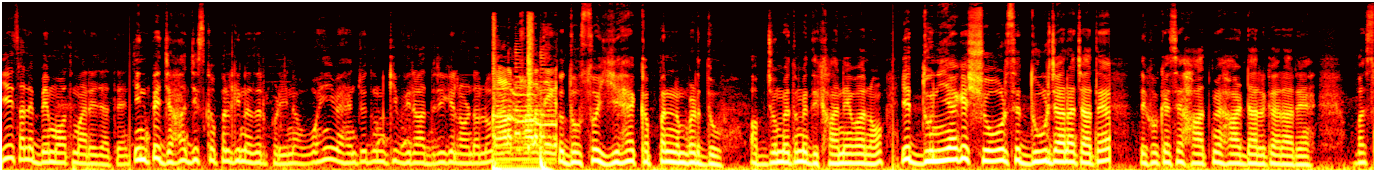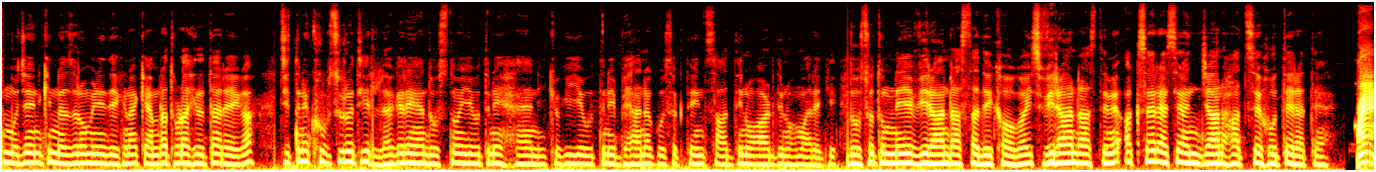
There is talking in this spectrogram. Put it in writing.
ये साले बेमौत मारे जाते हैं। इन पे जहाँ जिस कपल की नज़र पड़ी ना वहीं बहन जो उनकी बिरादरी के लौंडा लोग। तो दोस्तों ये है कपल नंबर दो। अब जो मैं तुम्हें दिखाने वाला हूँ ये दुनिया के शोर से दूर जाना चाहते हैं। देखो कैसे हाथ में हाथ डाल कर आ रहे हैं। बस मुझे इनकी नज़रों में नहीं देखना, कैमरा थोड़ा हिलता रहेगा। जितने खूबसूरत ये लग रहे हैं दोस्तों, ये उतने हैं नहीं, क्योंकि ये उतने भयानक हो सकते हैं इन सात दिनों, आठ दिनों हमारे लिए। दोस्तों, तुमने ये वीरान रास्ता देखा होगा। इस वीरान रास्ते में अक्सर ऐसे अनजान हादसे होते रहते हैं।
